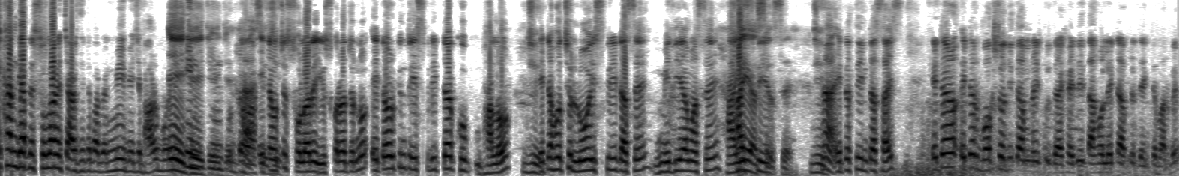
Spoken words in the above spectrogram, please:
এখান দিয়ে আপনি সোলারে চার্জ দিতে পারবেন মেবি যে 12 এই যে এই যে, এই যে, হ্যাঁ, এটা হচ্ছে সোলারে ইউজ করার জন্য। এটাও কিন্তু স্পিডটা খুব ভালো। এটা হচ্ছে লো স্পিড আছে মিডিয়াম আছে হাই আছে। আছে। হ্যাঁ এটা তিনটা সাইজ এটা এটার বক্সটা যদি আমরা একটু দেখাই দিই তাহলে এটা আপনি দেখতে পারবেন।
